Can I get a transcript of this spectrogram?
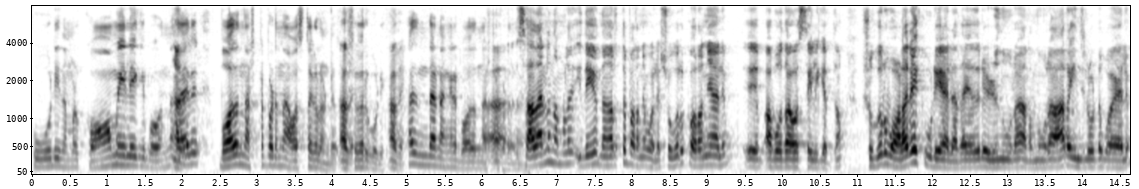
കൂടി നമ്മൾ കോമയിലേക്ക് പോകുന്ന അതായത് ബോധം നഷ്ടപ്പെടുന്ന അവസ്ഥകളുണ്ട് ഷുഗർ കൂടി. അതെ. അതെന്താണ് അങ്ങനെ ബോധം നഷ്ടപ്പെടുന്നത്? സാധാരണ നമ്മൾ ഇതേ നേരത്തെ പറഞ്ഞ പോലെ ഷുഗർ കുറഞ്ഞാലും അബോധാവസ്ഥയിലേക്ക് എത്താം. ഷുഗർ വളരെ കൂടിയാൽ അതായത് ഒരു എഴുന്നൂറ് അറുന്നൂറ് ആ റേഞ്ചിലോട്ട് പോയാലും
